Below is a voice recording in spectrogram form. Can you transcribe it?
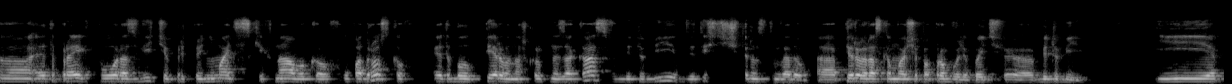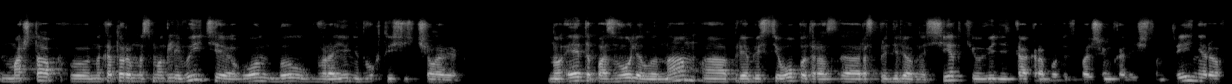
Э, это проект по развитию предпринимательских навыков у подростков. Это был первый наш крупный заказ в B2B в 2014 году. Э, первый раз, когда мы вообще попробовали быть э, B2B. И масштаб, э, на который мы смогли выйти, он был в районе 2000 человек. Но это позволило нам а, приобрести опыт раз, а, распределенной сетки, увидеть, как работать с большим количеством тренеров,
